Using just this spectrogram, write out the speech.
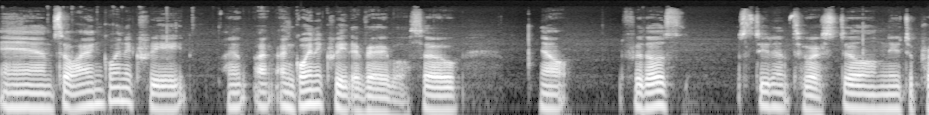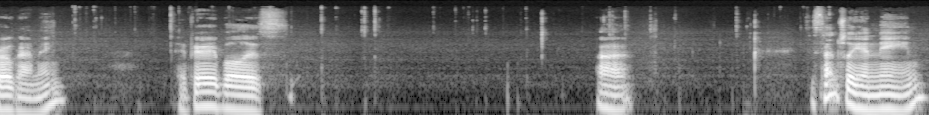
And so I'm going to create I'm, I'm going to create a variable. So now for those students who are still new to programming, a variable is uh, essentially a name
